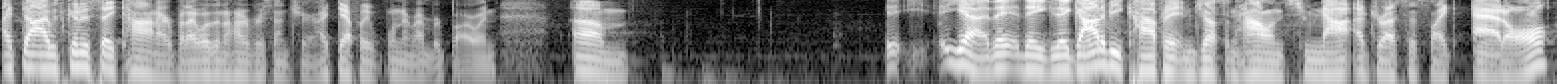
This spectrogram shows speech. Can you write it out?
I thought I was going to say Connor, but I wasn't 100 percent sure. I definitely wouldn't remember Barwin. Um, it, yeah, they they they got to be confident in Justin Hollins to not address this like at all.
